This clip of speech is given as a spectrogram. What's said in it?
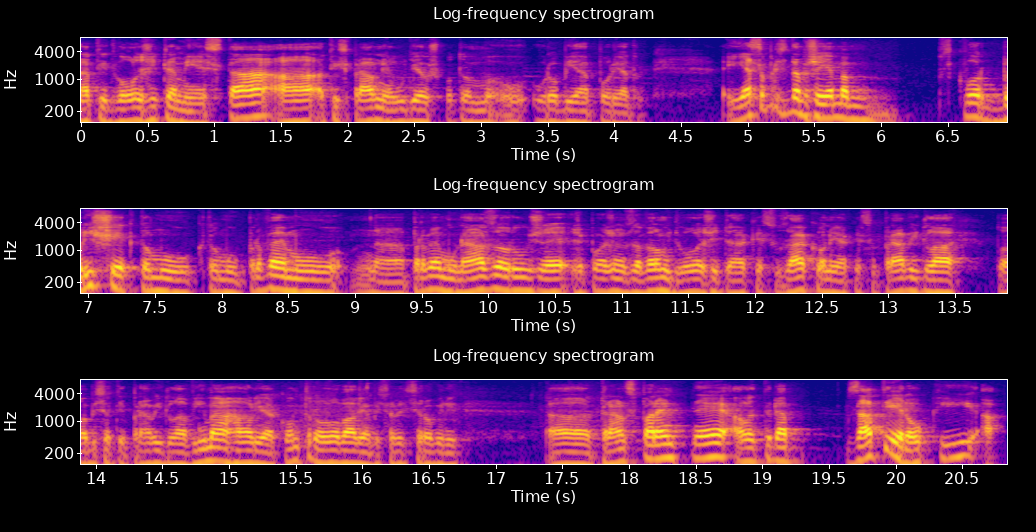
na tie dôležité miesta a tí správni ľudia už potom urobia poriadok. Ja sa priznám, že ja mám skôr bližšie k tomu, k tomu prvému, prvému názoru, že, že považujem za veľmi dôležité, aké sú zákony, aké sú pravidlá, to, aby sa tie pravidlá vymáhali a kontrolovali, aby sa veci robili uh, transparentne, ale teda za tie roky a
